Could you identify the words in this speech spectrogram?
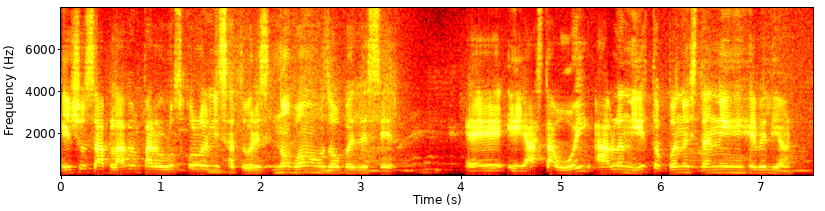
eles falavam para os colonizadores não vamos obedecer. Eh, e hasta hoje falam isto quando estão em rebelião.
